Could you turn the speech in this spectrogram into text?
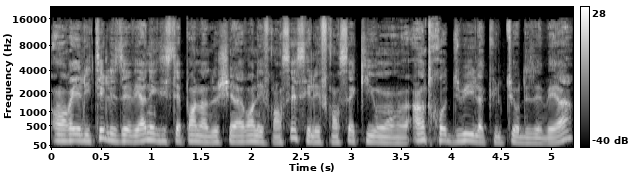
En réalité, les EVA n'existaient pas en Indochine avant les Français. C'est les Français qui ont euh, introduit la culture des EVA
